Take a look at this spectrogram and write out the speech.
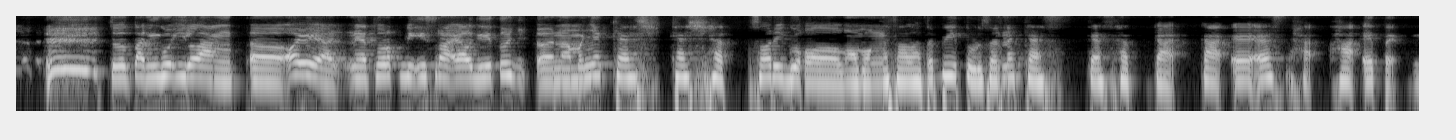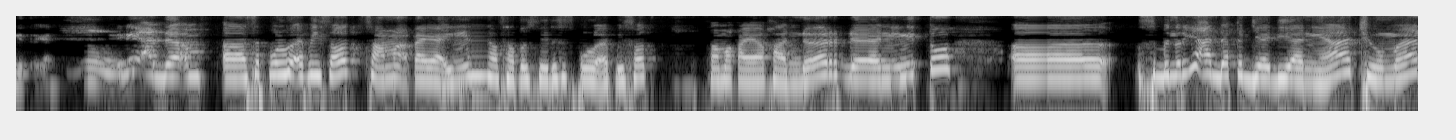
Catatan gue hilang. Uh, oh iya, network di Israel gitu uh, namanya Cash Cash Head. Sorry gue kalau ngomongnya salah, tapi tulisannya Cash Cash Head K K E S H, H E T gitu ya. Hmm. Ini ada uh, 10 episode sama kayak ini, satu series 10 episode sama kayak Kander dan ini tuh uh, sebenarnya ada kejadiannya, cuman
